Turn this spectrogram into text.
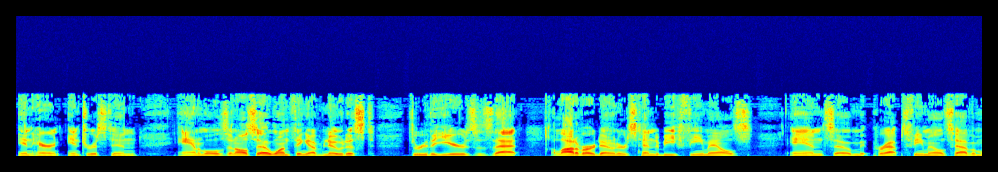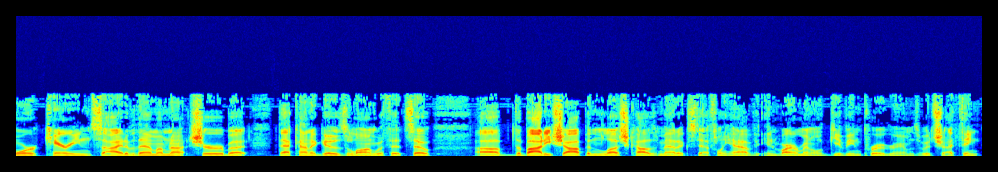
inherent interest in animals. And also, one thing I've noticed through the years is that a lot of our donors tend to be females, and so perhaps females have a more caring side of them. I'm not sure, but that kind of goes along with it. So. Uh, the Body Shop and Lush Cosmetics definitely have environmental giving programs, which I think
